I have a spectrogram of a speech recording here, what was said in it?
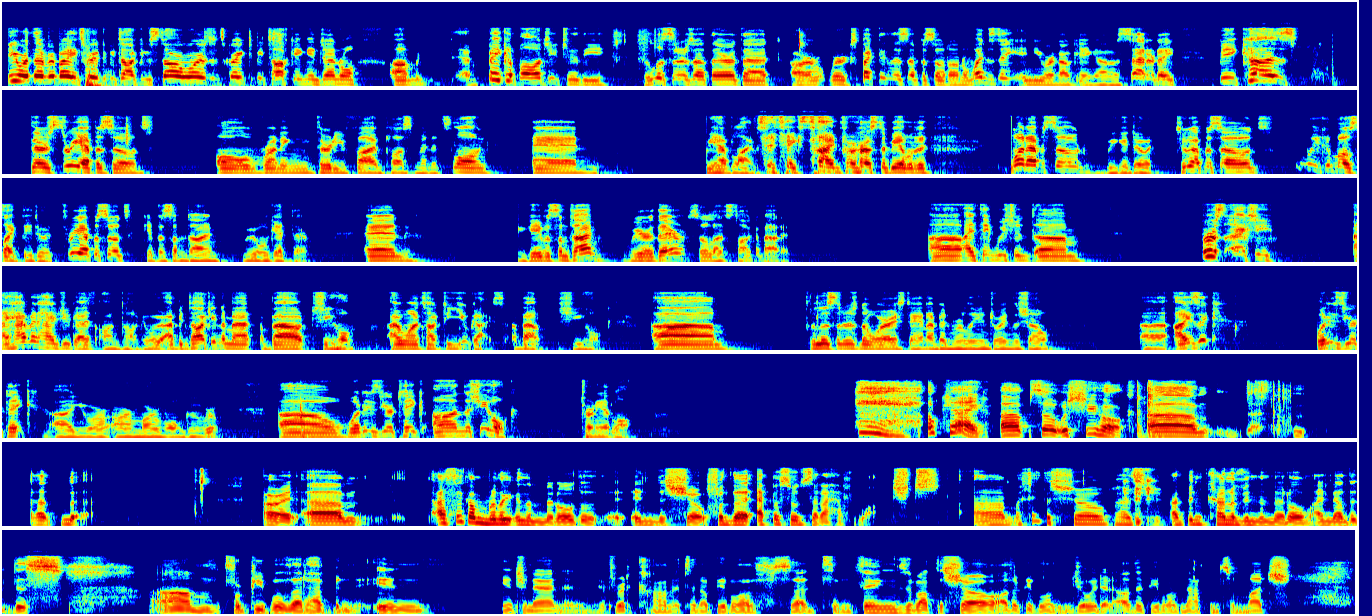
here with everybody. It's great to be talking Star Wars. It's great to be talking in general. Um, a big apology to the the listeners out there that are we're expecting this episode on a Wednesday and you are now getting on a Saturday because there's three episodes all running 35 plus minutes long and we have lives. It takes time for us to be able to one episode, we could do it. Two episodes, we could most likely do it. Three episodes, give us some time, we will get there. And you gave us some time, we are there, so let's talk about it. Uh, I think we should um, first actually. I haven't had you guys on talking. I've been talking to Matt about She-Hulk. I want to talk to you guys about She-Hulk. Um, the listeners know where I stand. I've been really enjoying the show. Uh, Isaac, what is your take? Uh, you are our Marvel guru. Uh, what is your take on the She-Hulk, attorney at law? okay. Uh, so with She-Hulk, um, Uh, all right. Um, I think I'm really in the middle of the in the show for the episodes that I have watched. Um, I think the show has I've been kind of in the middle. I know that this um for people that have been in internet and have read comments, I know people have said some things about the show. Other people have enjoyed it. Other people have not been so much.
